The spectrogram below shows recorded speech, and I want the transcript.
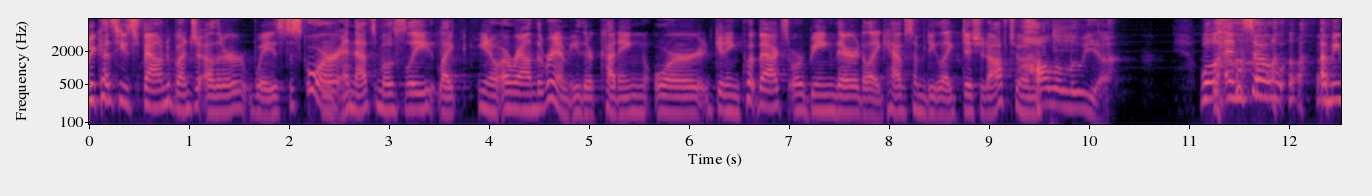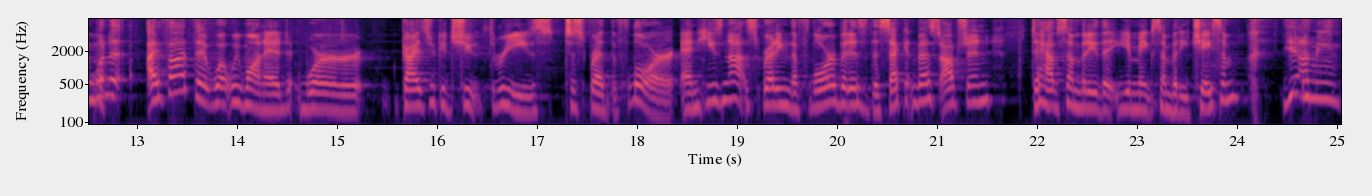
Because he's found a bunch of other ways to score Mm-hmm. and that's mostly like you know around the rim either cutting or getting putbacks or being there to like have somebody like dish it off to him Hallelujah. well and so i mean one of, i thought that what we wanted were guys who could shoot threes to spread the floor and he's not spreading the floor but is the second best option to have somebody that you make somebody chase him Yeah, I mean,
